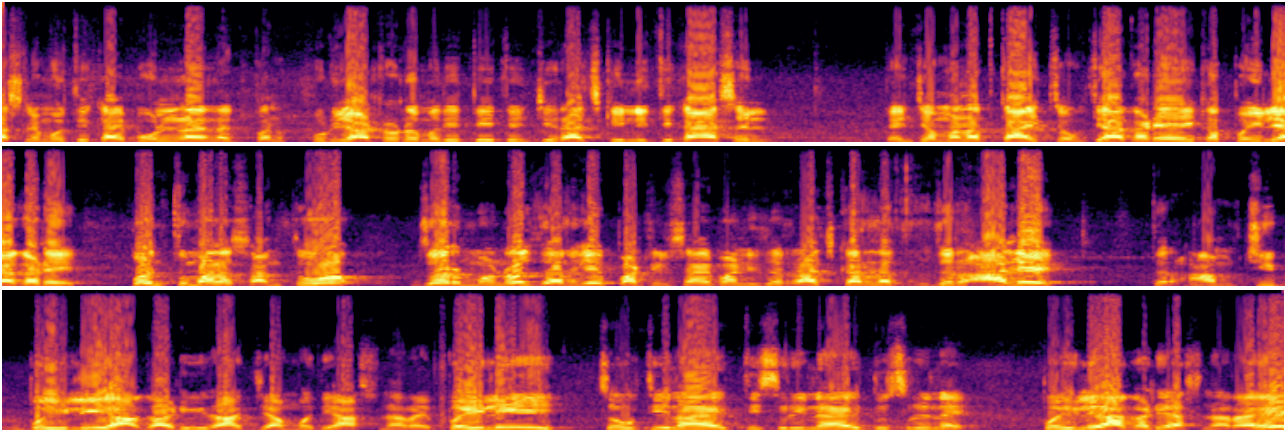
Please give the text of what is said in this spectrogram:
असल्यामुळे ते काय बोलणार नाहीत पण पुढील आठवड्यामध्ये ते त्यांची राजकीय नीती काय असेल त्यांच्या मनात काय चौथी आघाडी आहे का पहिली आघाडी आहे? पण तुम्हाला सांगतो जर मनोज जानगे पाटील साहेबांनी जर राजकारणात जर आले तर आमची पहिली आघाडी राज्यामध्ये असणार आहे. पहिली चौथी नाही तिसरी नाही दुसरी नाही. पहिली आघाडी असणार आहे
